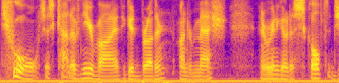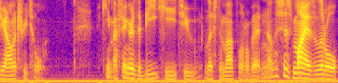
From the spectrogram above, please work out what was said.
tool, which is kind of nearby, the good brother, under mesh, and we're going to go to sculpt geometry tool. Keep my finger at the B key to lift them up a little bit. Now this is Maya's little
